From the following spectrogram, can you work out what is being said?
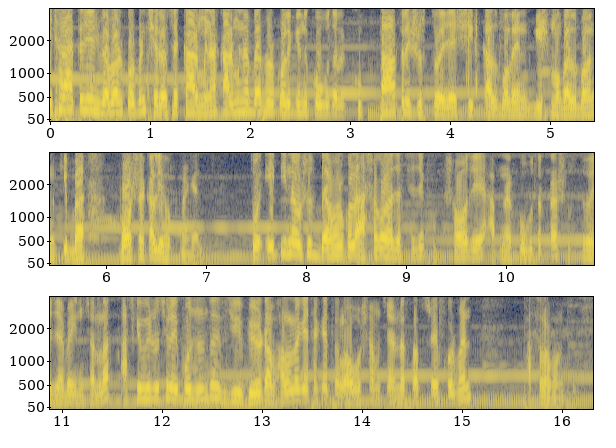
এছাড়া একটা জিনিস ব্যবহার করবেন, সেটা হচ্ছে কার্মিনা। কার্মিনা ব্যবহার করলে কিন্তু কবুতর খুব তাড়াতাড়ি সুস্থ হয়ে যায়, শীতকাল বলেন, গ্রীষ্মকাল বলেন, কিংবা বর্ষাকালই হোক না কেন। তো এই তিনটা ওষুধ ব্যবহার করলে আশা করা যাচ্ছে যে খুব সহজে আপনার কবুতরটা সুস্থ হয়ে যাবে, ইনশাল্লাহ। আজকে ভিডিও ছিল এই পর্যন্ত যদি ভিডিওটা ভালো লাগে থাকে, তাহলে অবশ্যই আমার চ্যানেলটা সাবস্ক্রাইব করবেন। আসসালামু আলাইকুম।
